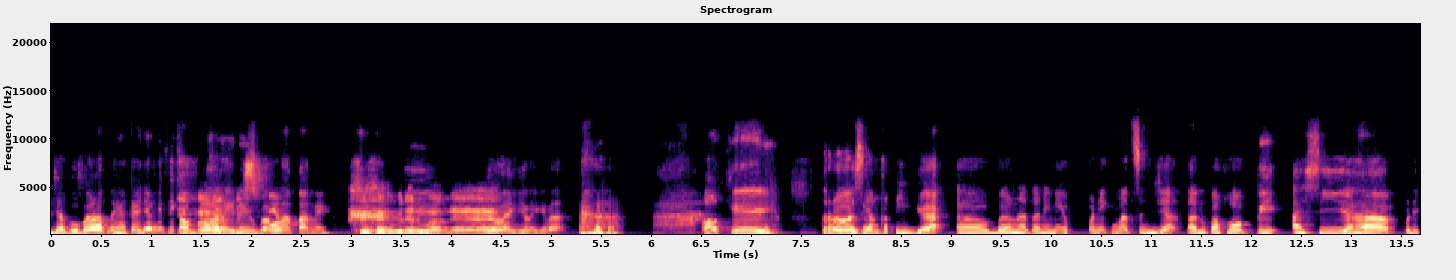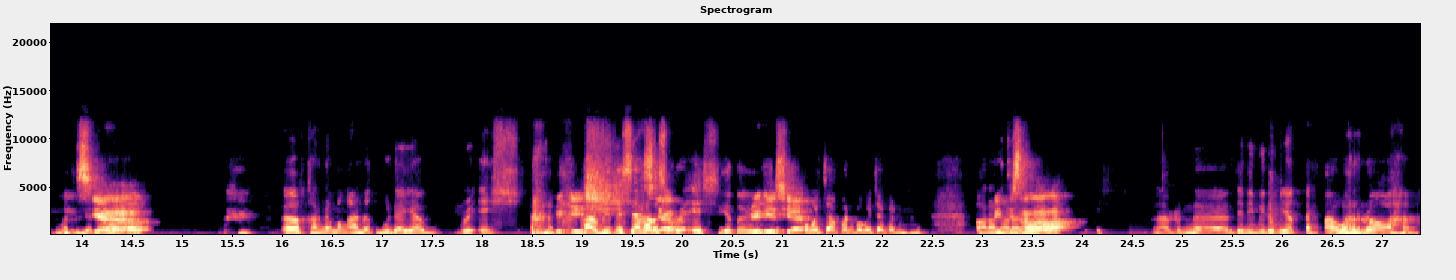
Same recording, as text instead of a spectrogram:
jago banget nih ya. Kayaknya mythical glory nih Bang Nathan nih. Benar banget. Gila, gila, gila. Oke. okay. Terus yang ketiga, uh, Bang Nathan ini penikmat senja tanpa kopi. Ah, siap. Penikmat senja siap. tanpa kopi uh, karena menganut budaya British. British. Habitusnya harus Siap. British gitu. British ya. Pengucapan-pengucapan orang-orang. British ala-ala. Nah benar. Jadi minumnya teh tawar doang.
